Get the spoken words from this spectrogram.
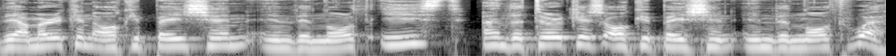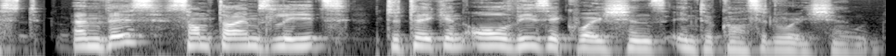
the American occupation in the northeast, and the Turkish occupation in the northwest. And this sometimes leads to taking all these equations into consideration.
